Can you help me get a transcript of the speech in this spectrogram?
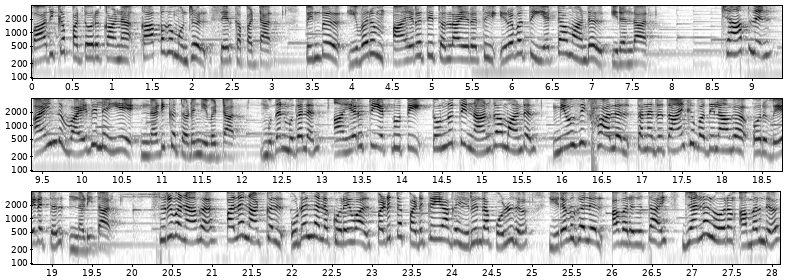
பாதிக்கப்பட்டோருக்கான காப்பகம் ஒன்றில் சேர்க்கப்பட்டார். பின்பு இவரும் ஆயிரத்தி தொள்ளாயிரத்தி இருபத்தி எட்டாம் ஆண்டில் இறந்தார். சாப்ளின் ஐந்து வயதிலேயே நடிக்க தொடங்கிவிட்டார். முதன் முதலில் ஆயிரத்தி எட்நூத்தி தொண்ணூத்தி நான்காம் ஆண்டில் மியூசிக் ஹாலில் தனது தாய்க்கு பதிலாக ஒரு வேடத்தில் நடித்தார். சிறுவனாக பல நாட்கள் உடல்நல குறைவால் படுத்த படுக்கையாக இருந்த பொழுது இரவுகளில் அவரது தாய் ஜன்னல் ஓரம் அமர்ந்து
